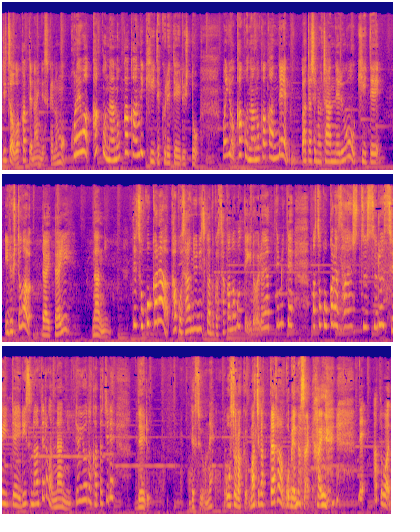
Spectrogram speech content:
実は分かってないんですけどもこれは過去7日間で聞いてくれている人、まあ、要は過去7日間で私のチャンネルを聞いている人がだいたい何？人でそこから過去30日間とか遡っていろいろやってみて、まあ、そこから算出する推定リスナーっていうのが何？人というような形で出る。ですよね。おそらく間違ったらごめんなさい。はい。であとは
